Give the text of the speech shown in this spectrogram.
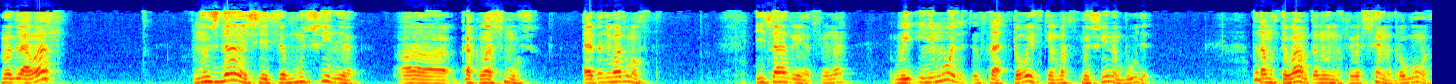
Но для вас нуждающийся в мужчине, а, как ваш муж, это невозможно. И, соответственно, вы и не можете стать той, с кем ваш мужчина будет. Потому что вам-то нужно совершенно другое.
